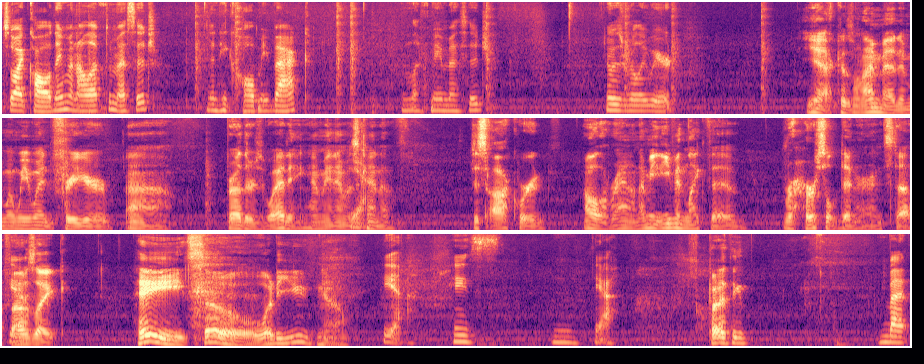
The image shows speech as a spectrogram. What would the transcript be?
So I called him and I left a message. Then he called me back and left me a message. It was really weird. Yeah, because when I met him, when we went for your uh, brother's wedding, I mean, it was Yeah. kind of just awkward all around. I mean, even like the rehearsal dinner and stuff. I was like, "Hey, so what do you know?" Yeah. He's mm, yeah. But I think But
